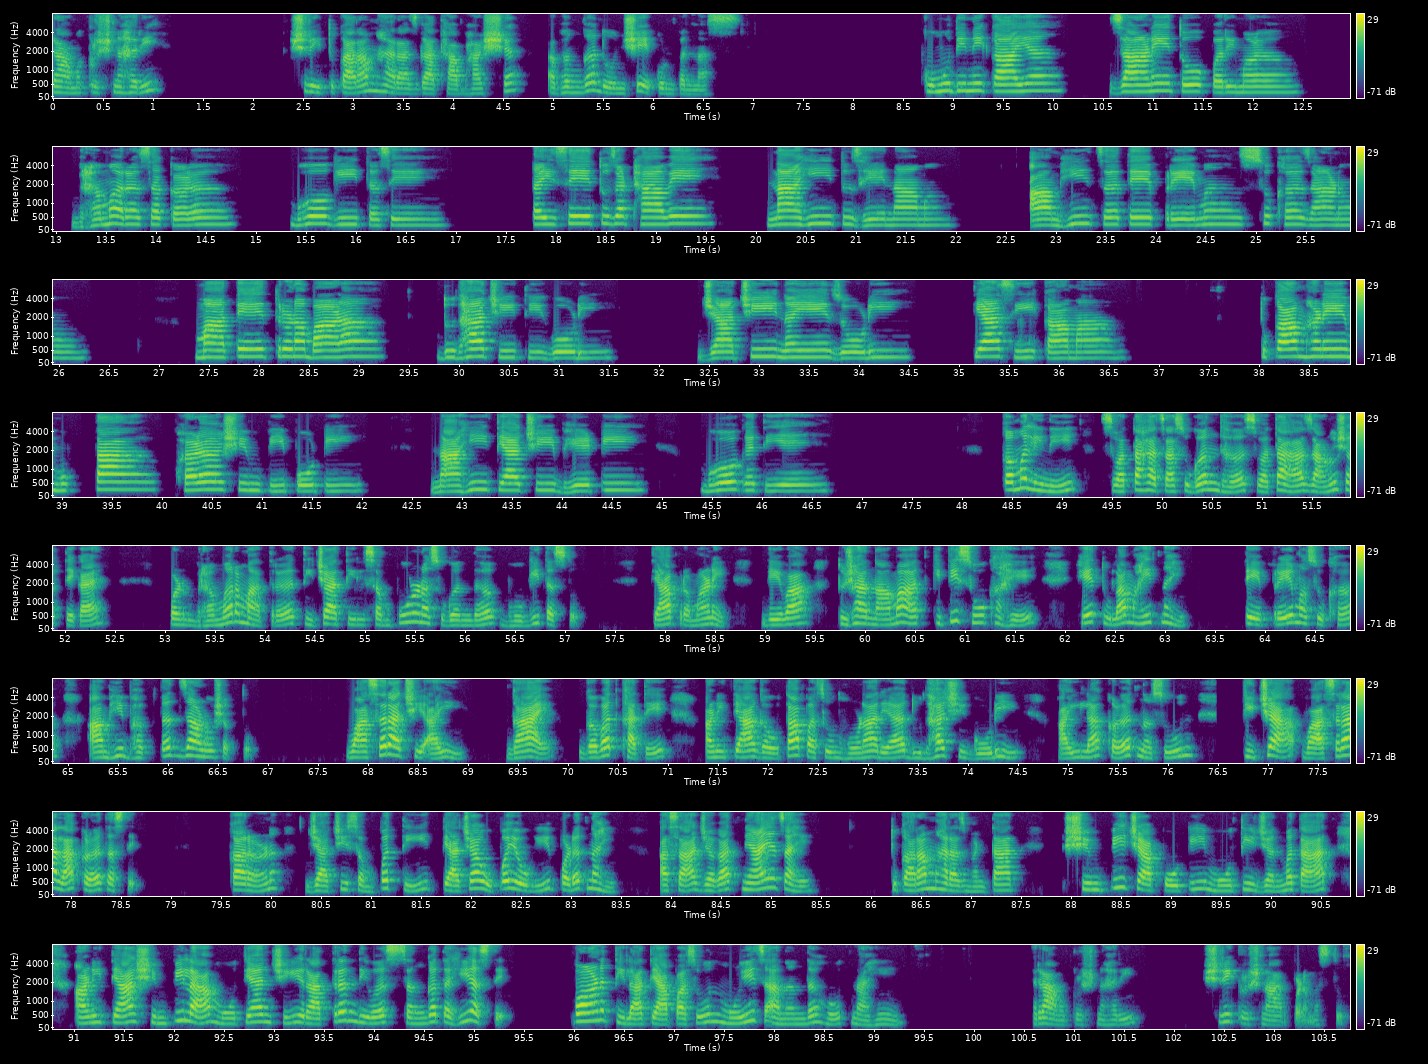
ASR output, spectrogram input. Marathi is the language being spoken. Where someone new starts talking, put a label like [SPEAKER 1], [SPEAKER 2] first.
[SPEAKER 1] रामकृष्ण हरी। श्री तुकाराम महाराज गाथा भाष्य अभंग दोनशे एकोणपन्नास। कुमुदिनी काय? जाणे तो परिमळ। भ्रमर सकळ। भोगी तसे। तैसे तुझ ठावे नाही तुझे नाम। आम्हीच ते प्रेम सुख जाणो। माते तृण बाळा दुधाची ती गोडी ज्याची नये जोडी त्यासी कामा. तुका म्हणे मुक्ता फळ शिंपी पोटी नाही त्याची भेटी भोगतीये. कमलिनी स्वतःचा सुगंध स्वतः जाणू शकते काय? पण भ्रमर मात्र तिच्यातील संपूर्ण सुगंध भोगीत असतो. त्याप्रमाणे देवा तुझ्या नामात किती सुख आहे हे तुला माहीत नाही. ते प्रेम सुख आम्ही भक्तच जाणू शकतो. वासराची आई गाय गवत खाते आणि त्या गवतापासून होणाऱ्या दुधाची गोडी आईला कळत नसून तिच्या वासराला कळत असते. कारण ज्याची संपत्ती त्याच्या उपयोगी पडत नाही असा जगात न्यायच आहे. तुकाराम महाराज म्हणतात शिंपीच्या पोटी मोती जन्मतात आणि त्या शिंपीला मोत्यांची रात्रंदिवस संगतही असते. पण तिला त्यापासून मुळीच आनंद होत नाही. रामकृष्ण हरी श्रीकृष्ण अर्पणमस्तू.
